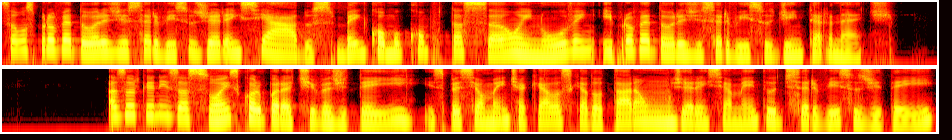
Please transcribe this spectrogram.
são os provedores de serviços gerenciados, bem como computação em nuvem e provedores de serviços de internet. As organizações corporativas de TI, especialmente aquelas que adotaram um gerenciamento de serviços de TI,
